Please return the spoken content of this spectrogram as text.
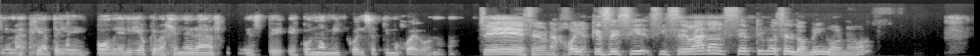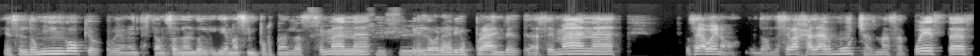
imagínate el poderío que va a generar este económico el séptimo juego, ¿no? Sí, sería una joya. Que si, si, si se van al séptimo es el domingo, ¿no? Es el domingo, que obviamente estamos hablando del día más importante de la semana. Sí, sí, sí. el horario prime de la semana. O sea, bueno, donde se va a jalar muchas más apuestas,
